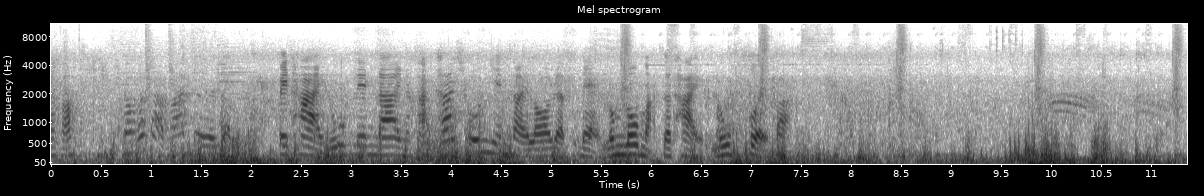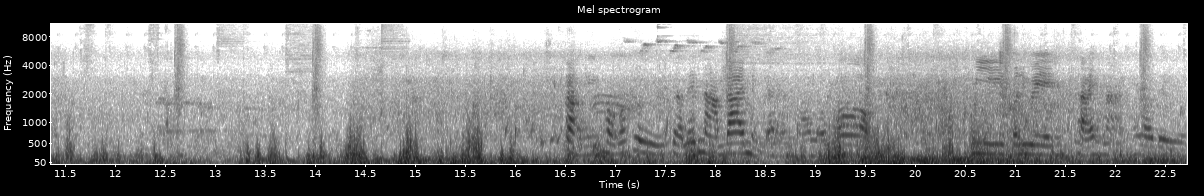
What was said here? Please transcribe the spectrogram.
นะคะ เราก็สามารถเดินแบบไปถ่ายรูปเล่นได้นะคะ ถ้าช่วงเย็นหน่อยรอแบบแดดร่มๆอะจะถ่ายรูปสวยกว่าฝั่งนี้เขาก็คือจะเล่นน้ำได้เหมือนกันนะคะแล้วก็มีบริเวณชายหาดให้เราเดิน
